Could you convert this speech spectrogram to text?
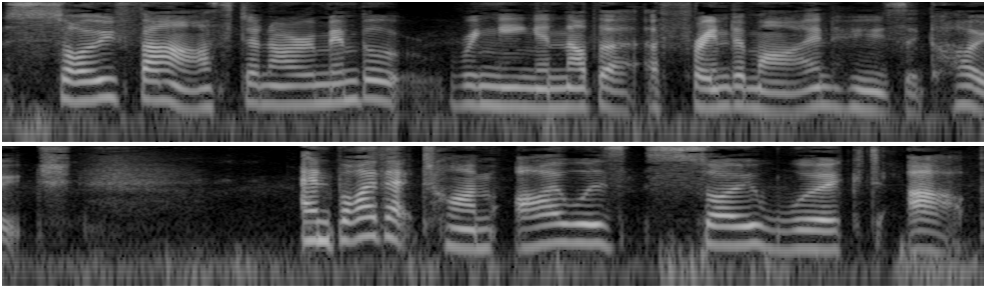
so fast. And I remember ringing another, a friend of mine who's a coach. And by that time, I was so worked up.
